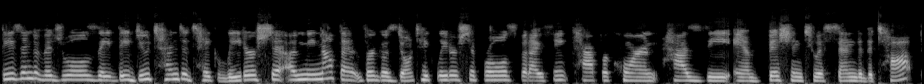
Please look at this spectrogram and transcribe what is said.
these individuals, they, they do tend to take leadership. I mean, not that Virgos don't take leadership roles, but I think Capricorn has the ambition to ascend to the top.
